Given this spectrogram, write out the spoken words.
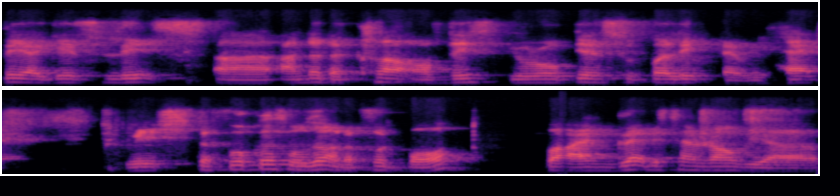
play against Leeds uh, under the cloud of this European Super League that we had, which the focus wasn't on the football. But I'm glad this time around we are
